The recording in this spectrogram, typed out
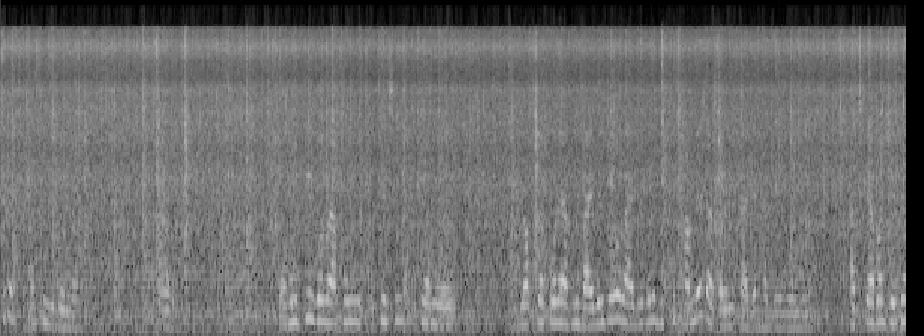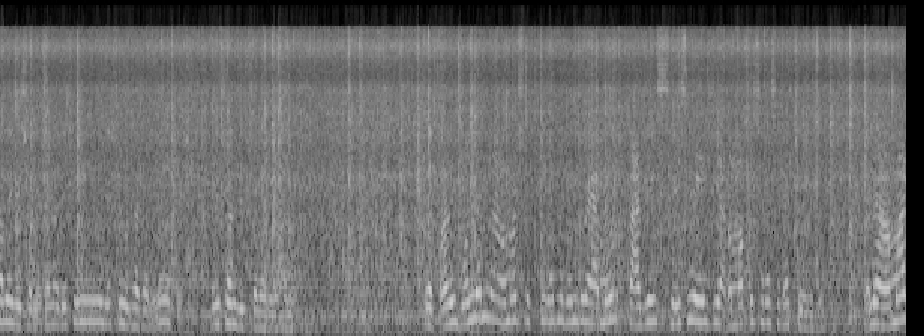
ঠিক আছে? শুরু করলাম। আর এখন কী করব? এখন উঠেছি, উঠে আমি ব্লগটা করে এখন বাইবেল পড়ব, বাইবেল পড়ে বৃষ্টি থামলে তারপরে আমি কাজে হাত দিয়ে বললাম আজকে আবার যেতে হবে রেশনে, কেন রেশন রেশন উঠাতে হবে রেশন দিচ্ছে আমাদের এখানে। আমি বললাম না, আমার সত্যি কথা বন্ধুরা, এমন কাজের শেষ নেই যে আমাকে ছাড়া সেটা চলবে। মানে আমার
